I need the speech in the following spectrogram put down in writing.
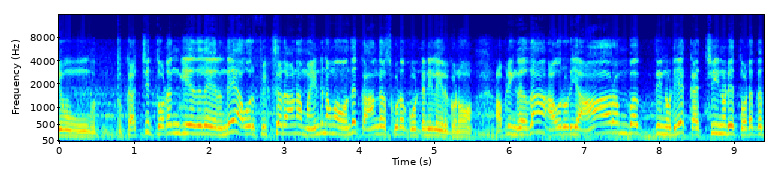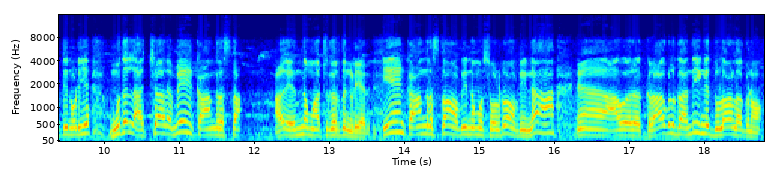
இவன் கட்சி தொடங்கியதுல இருந்தே அவர் ஃபிக்ஸடான மைண்டு நம்ம வந்து காங்கிரஸ் கூட கூட்டணியில் இருக்கணும். அப்படிங்கிறது தான் அவருடைய ஆரம்பத்தினுடைய கட்சியினுடைய தொடக்கத்தினுடைய முதல் அச்சாரமே காங்கிரஸ் தான். அது எந்த மாற்று கருத்தும் கிடையாது. ஏன் காங்கிரஸ் தான் அப்படின்னு நம்ம சொல்கிறோம் அப்படின்னா அவர் ராகுல் காந்தி இங்கே துலா லக்னம்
